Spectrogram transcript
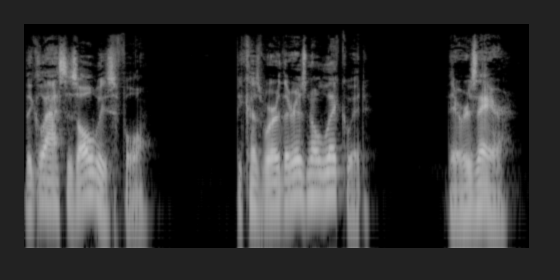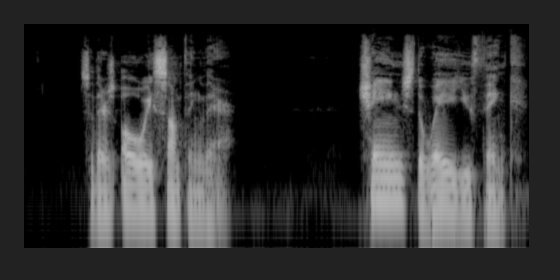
the glass is always full because where there is no liquid, there is air. So there's always something there. Change the way you think.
